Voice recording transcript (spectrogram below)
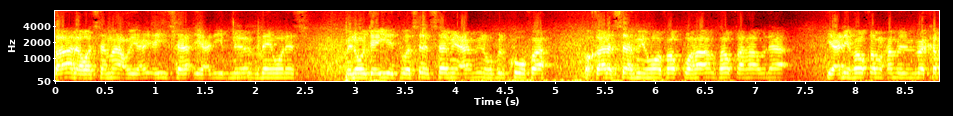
قال وسماع عيسى يعني ابن ابن يونس منه جيد وسمع منه بالكوفه وقال السهمي هو فوقها فوق هؤلاء يعني فوق محمد بن بكر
